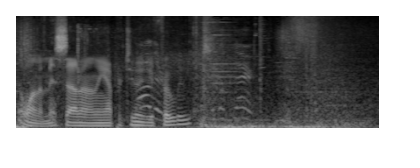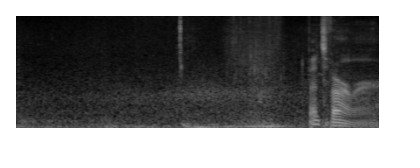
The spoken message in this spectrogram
Don't want to miss out on the opportunity for loot. Look up there. Defensive armor.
